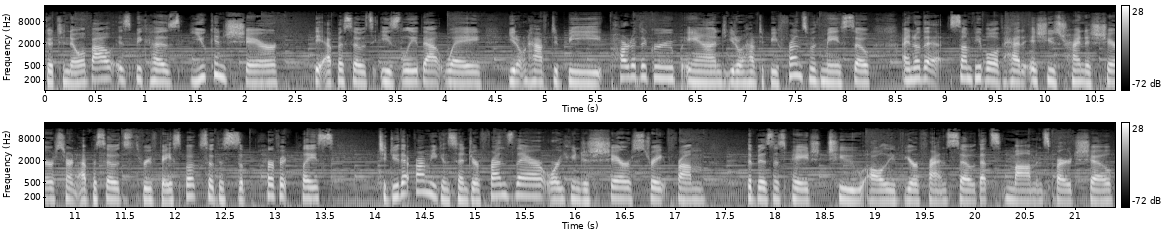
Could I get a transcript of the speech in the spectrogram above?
good to know about is because you can share the episodes easily that way. You don't have to be part of the group and you don't have to be friends with me. So I know that some people have had issues trying to share certain episodes through Facebook. So this is a perfect place to do that from. You can send your friends there or you can just share straight from the business page to all of your friends. So that's Mom Inspired Show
